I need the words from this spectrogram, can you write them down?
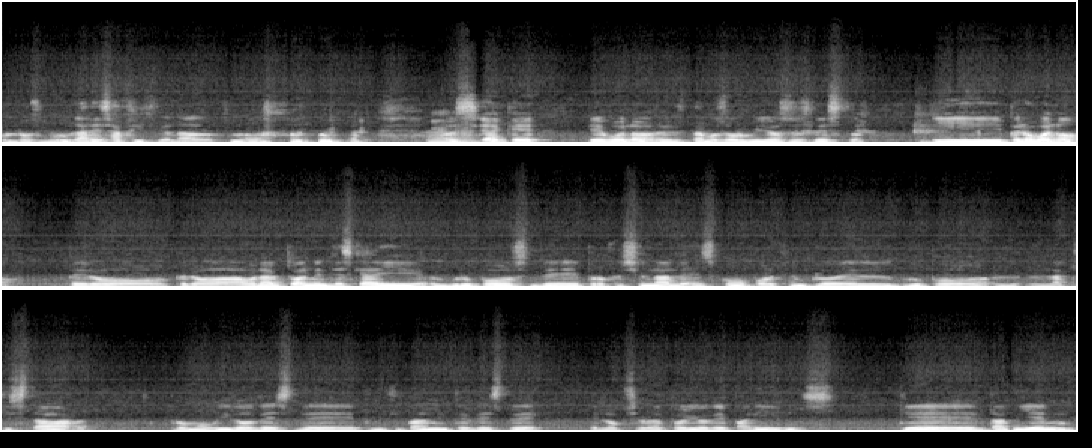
los vulgares aficionados. ¿no? o sea que, bueno, estamos orgullosos de esto. Y, pero bueno, pero, pero ahora actualmente es que hay grupos de profesionales, como por ejemplo el grupo Lucky Star, promovido desde, principalmente desde el Observatorio de París, que también,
